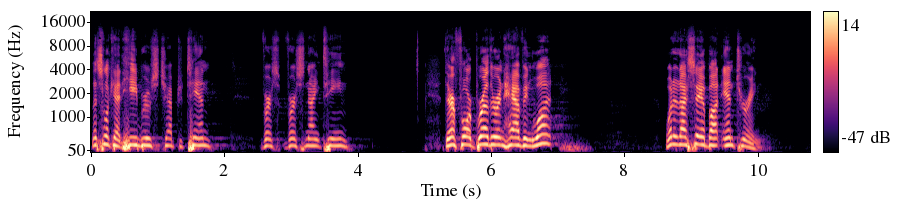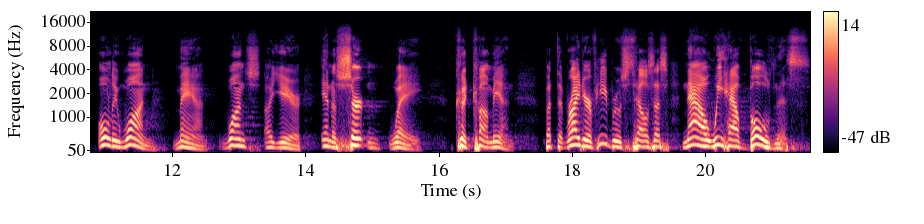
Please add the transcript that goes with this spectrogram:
Let's look at Hebrews chapter 10, verse, verse 19. Therefore, brethren, having what? What did I say about entering? Only one man once a year in a certain way could come in. But the writer of Hebrews tells us now we have boldness.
